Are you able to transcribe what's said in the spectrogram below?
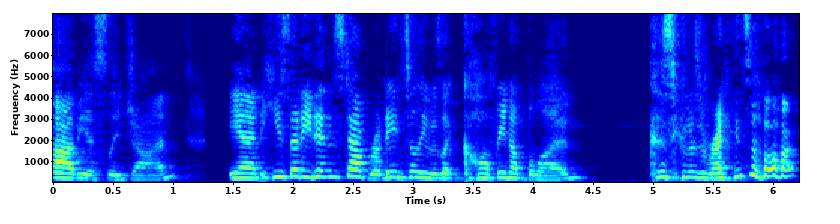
Obviously, John, and he said he didn't stop running until he was like coughing up blood because he was running so hard.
